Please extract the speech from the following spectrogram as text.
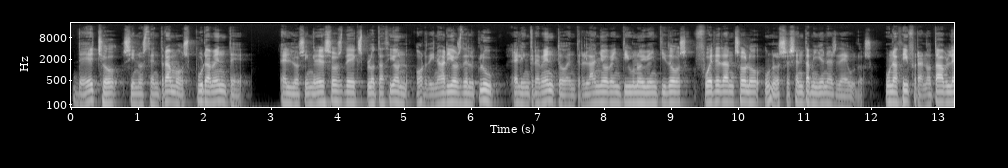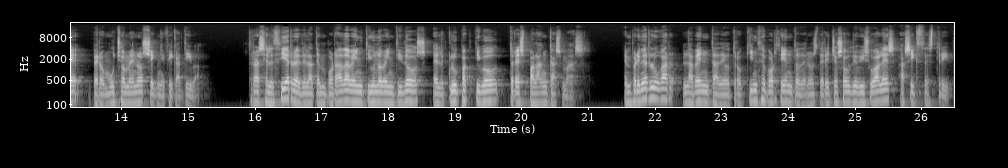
De hecho, si nos centramos puramente en los ingresos de explotación ordinarios del club, el incremento entre el año 21 y 22 fue de tan solo unos 60 millones de euros, una cifra notable pero mucho menos significativa. Tras el cierre de la temporada 21-22, el club activó tres palancas más. En primer lugar, la venta de otro 15% de los derechos audiovisuales a Sixth Street,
